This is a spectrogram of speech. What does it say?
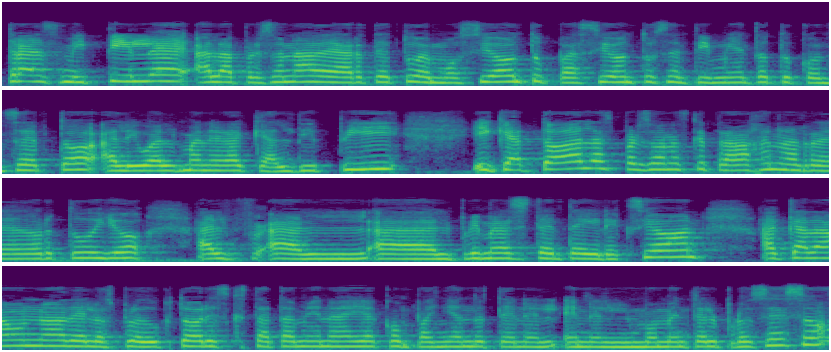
transmitirle a la persona de arte tu emoción, tu pasión, tu sentimiento, tu concepto, al igual manera que al DP y que a todas las personas que trabajan alrededor tuyo, al, al, al primer asistente de dirección, a cada uno de los productores que está también ahí acompañándote en el, en el momento del proceso.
